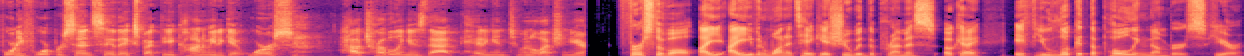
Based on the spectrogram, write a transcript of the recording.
44% say they expect the economy to get worse. How troubling is that heading into an election year? First of all, I, I even want to take issue with the premise, okay? If you look at the polling numbers here,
